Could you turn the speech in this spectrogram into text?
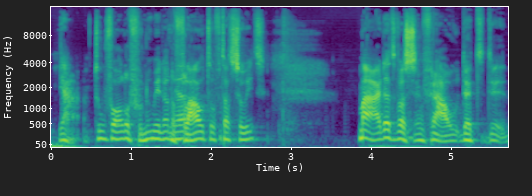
ja, toeval of hoe noem je dat, een Ja. flauwte of dat zoiets. Maar dat was een vrouw dat, de-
